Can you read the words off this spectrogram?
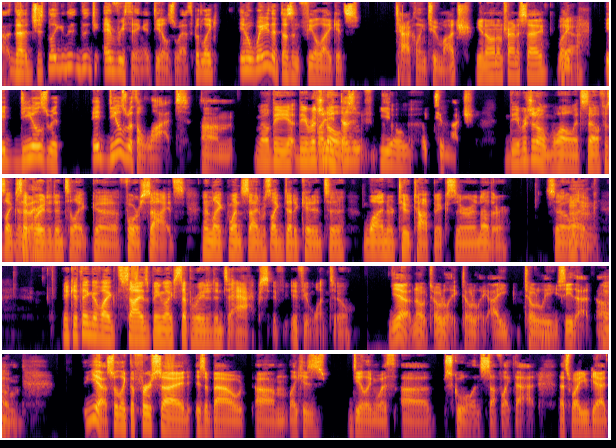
uh, that just like the, the, everything it deals with, but like in a way that doesn't feel like it's tackling too much. You know what I'm trying to say? Like yeah. it deals with it deals with a lot. Um, Well, the the but original it doesn't feel like too much. the original wall itself is like No, separated into like uh, four sides, and like one side was like dedicated to one or two topics or another. So Mhm. like you could think of like sides being like separated into acts if if you want to. Yeah, no, totally, totally. I totally see that. Yeah. Um yeah, so like the first side is about um like his dealing with uh school and stuff like that. That's why you get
